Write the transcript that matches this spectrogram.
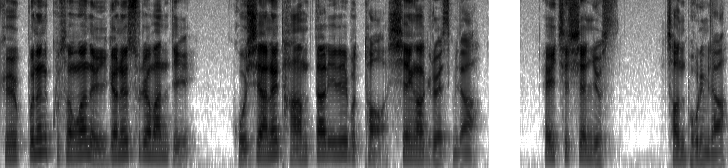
교육부는 구성원 의견을 수렴한 뒤 고시안을 다음 달 1일부터 시행하기로 했습니다. HCN 뉴스 전보글입니다.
